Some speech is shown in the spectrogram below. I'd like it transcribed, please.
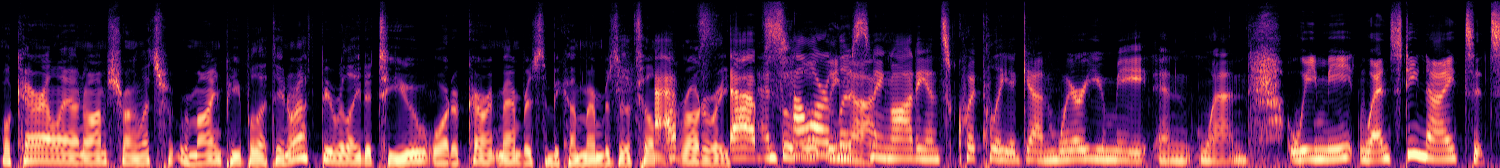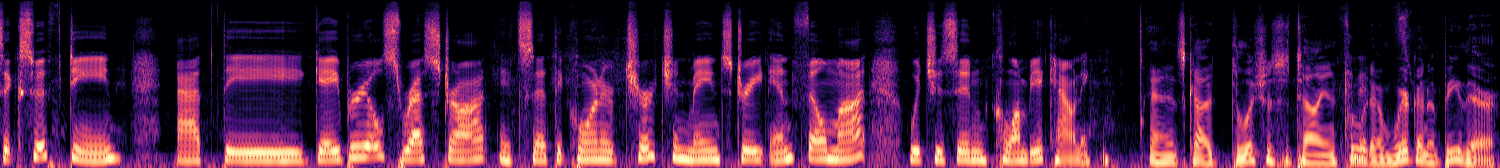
Well, Carol Ann Armstrong, let's remind people that they don't have to be related to you or to current members to become members of the Philmont Abs- Rotary. and tell our absolutely not. listening audience quickly again where you meet and when. We meet Wednesday nights at 6:15 at the Gabriel's Restaurant. It's at the corner of Church and Main Street in Philmont, which is in Columbia County. And it's got delicious Italian food, and, we're going to be there.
